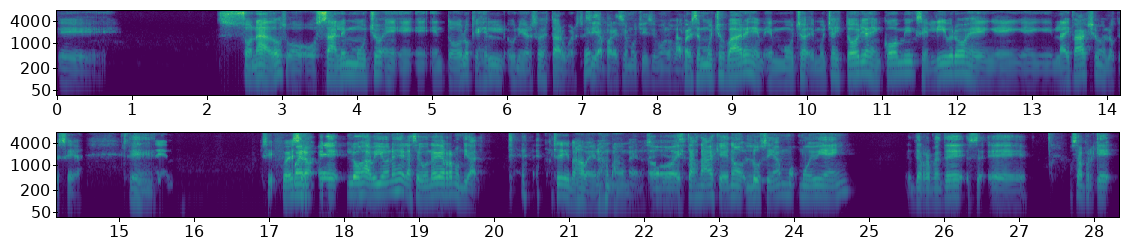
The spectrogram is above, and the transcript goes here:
Eh, sonados o, o, salen mucho en, en, en, todo lo que es el universo de Star Wars. Sí, sí aparecen muchísimo los bares. Aparecen muchos bares en, en, mucha, en muchas historias, en cómics, en libros, en, en, live action, en lo que sea. Sí, este, sí puede bueno, ser. Eh, los aviones de la Segunda Guerra Mundial. Sí, más o menos, más o menos. Sí, o estas naves que no lucían muy bien. De repente, eh, o sea, porque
